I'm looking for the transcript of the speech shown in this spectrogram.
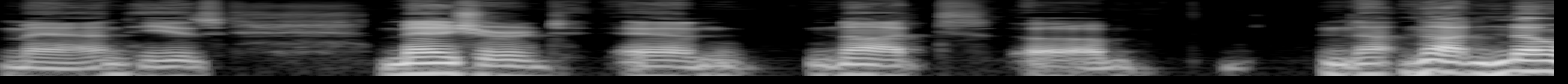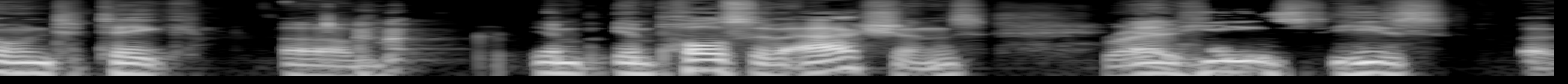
man. He is measured and not um, not not known to take um, Im- impulsive actions, right. and he's he's uh,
